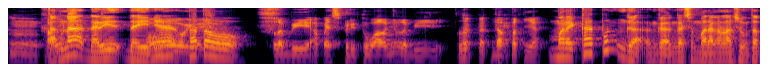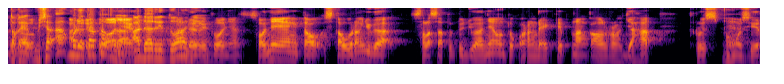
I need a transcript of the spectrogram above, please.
Hmm, Karena dari dayanya Oh, iya, tato. lebih apa ya spiritualnya lebih Dapat dapat ya. Mereka pun nggak nggak nggak sembarangan langsung tato kayak misal ah mau ditato nggak? Ada ritualnya. Ada ritualnya. Soalnya yang tahu setahu orang juga salah satu tujuannya untuk orang Dayak itu penangkal roh jahat, terus pengusir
